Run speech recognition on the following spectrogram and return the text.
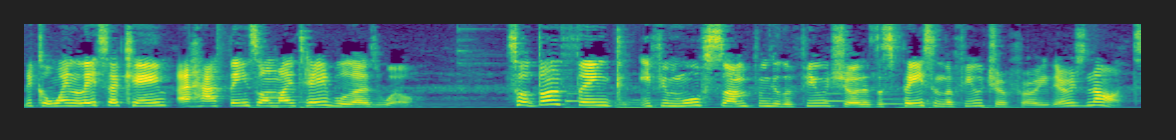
because when later came, I had things on my table as well. So don't think if you move something to the future, there's a space in the future for it. There is not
